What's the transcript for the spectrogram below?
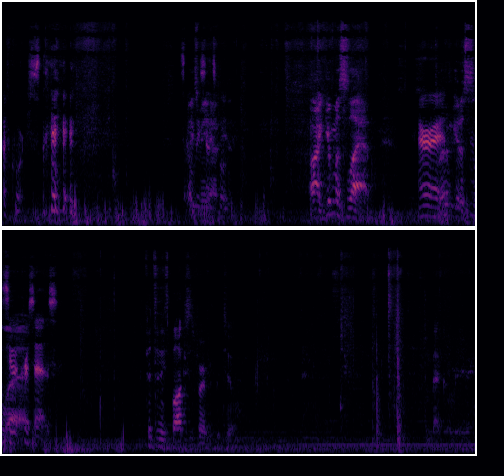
Of course. it's Makes me sensible. happy. All right, give him a slab. All right, Let him get a let's see what. Chris has. Fits in these boxes perfectly too. Come back over here.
